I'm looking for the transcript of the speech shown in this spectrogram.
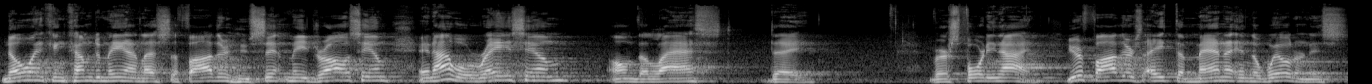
No one can come to me unless the Father who sent me draws him, and I will raise him on the last day. Verse 49 Your fathers ate the manna in the wilderness,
